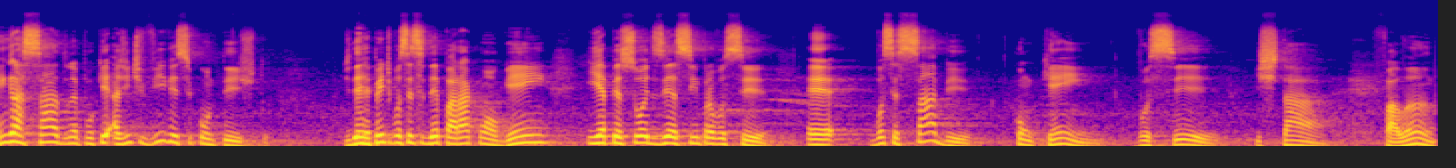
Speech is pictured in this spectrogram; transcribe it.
É engraçado, né? Porque a gente vive esse contexto de de repente você se deparar com alguém e a pessoa dizer assim para você: é, você sabe com quem você está falando?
